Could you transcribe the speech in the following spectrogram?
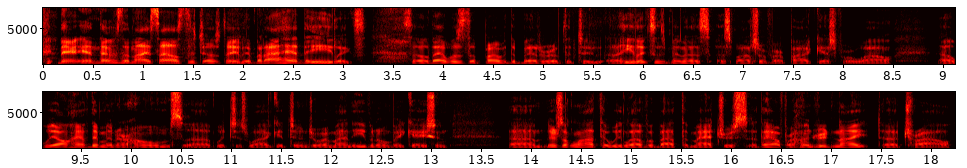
There, and that was a nice house that y'all stayed at. But I had the Helix, so that was the probably the better of the two. Uh, Helix has been a, a sponsor of our podcast for a while. Uh, we all have them in our homes, uh, which is why I get to enjoy mine even on vacation. Um, there's a lot that we love about the mattress. Uh, they offer a hundred night uh, trial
